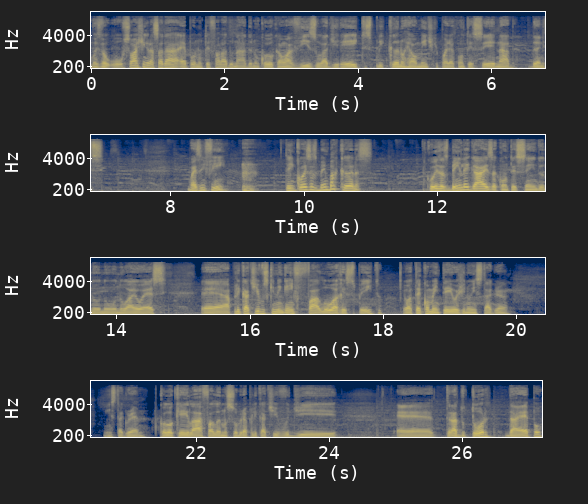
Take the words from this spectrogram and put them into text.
Mas eu só acho engraçado a Apple não ter falado nada, não colocar um aviso lá direito, explicando realmente o que pode acontecer, nada. Dane-se. Mas enfim, tem coisas bem bacanas, coisas bem legais acontecendo no, no, no iOS. É, aplicativos que ninguém falou a respeito. Eu até comentei hoje no Instagram. Instagram. Coloquei lá falando sobre aplicativo de é, tradutor da Apple.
